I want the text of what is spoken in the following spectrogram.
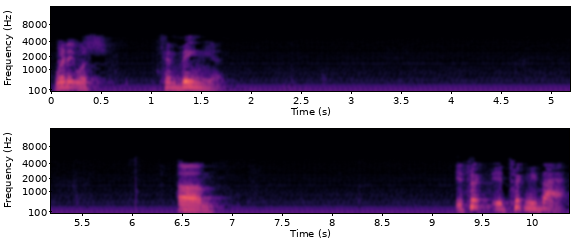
when it was convenient. um, it took it took me back.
